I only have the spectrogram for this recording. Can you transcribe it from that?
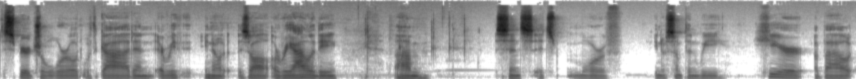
spiritual world with God and every you know is all a reality um, since it's more of you know something we hear about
